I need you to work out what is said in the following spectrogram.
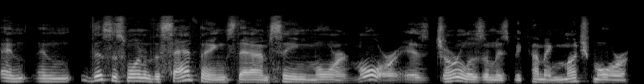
and and this is one of the sad things that I'm seeing more and more is journalism is becoming much more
